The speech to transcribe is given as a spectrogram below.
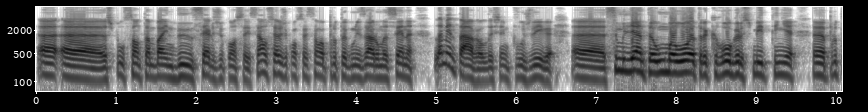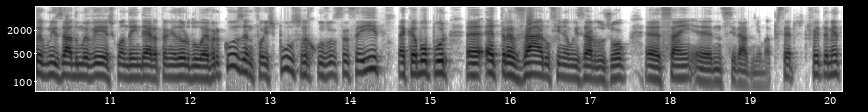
a, a expulsão também de Sérgio Conceição. O Sérgio Conceição a protagonizar uma cena lamentável, deixem-me que vos diga, uh, semelhante a uma outra que Roger Schmidt tinha uh, protagonizado uma vez quando ainda era treinador do Leverkusen, foi expulso, recusou-se a sair, acabou por atrasar o finalizar do jogo sem necessidade nenhuma. Percebe-se perfeitamente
